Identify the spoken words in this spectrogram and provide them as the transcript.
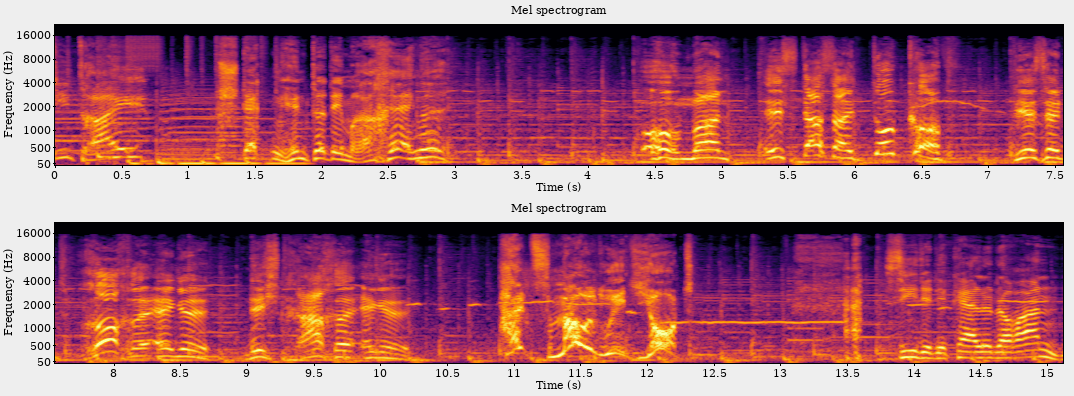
Die drei stecken hinter dem Racheengel? Oh Mann, ist das ein Dummkopf! Wir sind Racheengel, nicht Racheengel! Halt's Maul, du Idiot! Sieh dir die Kerle doch an.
